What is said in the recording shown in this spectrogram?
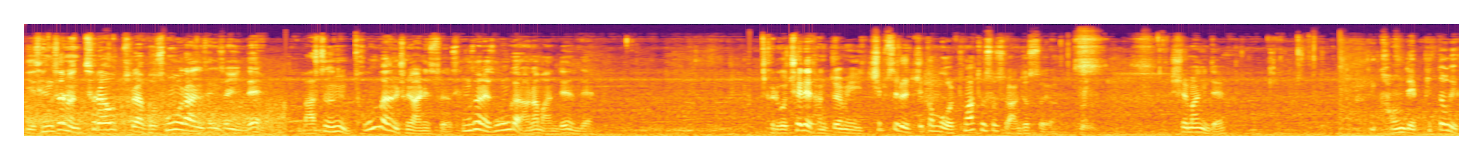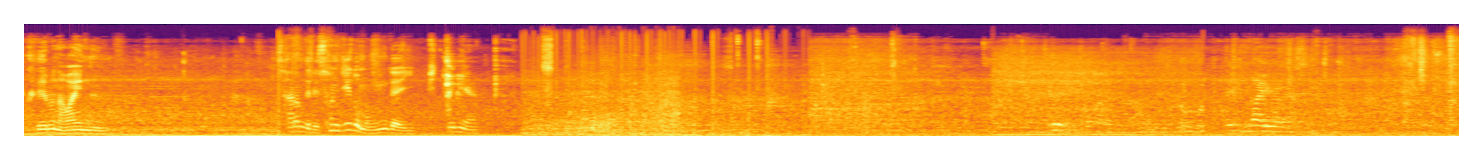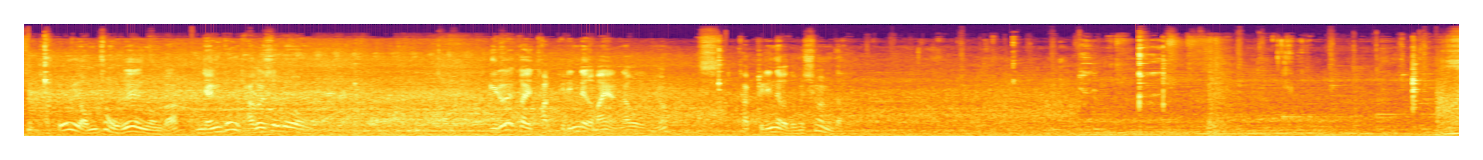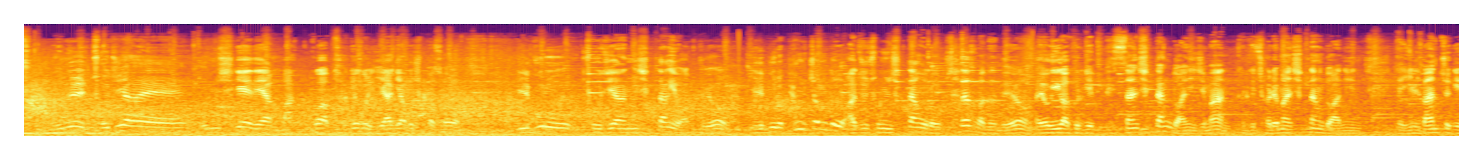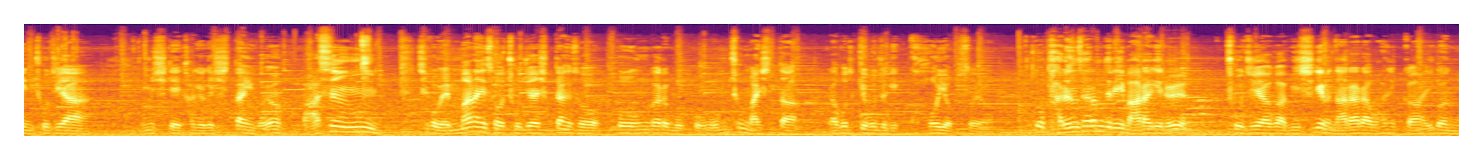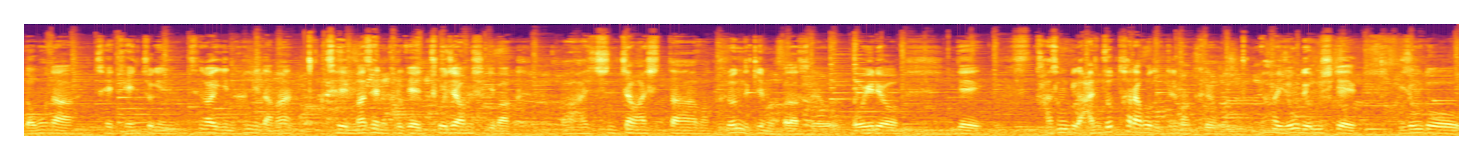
이 생선은 트라우트라고 송어라는 생선인데 맛은 소금간을 전혀 안 했어요. 생선에 소금간 안 하면 안 되는데. 그리고 최대 단점이 이 칩스를 찍어 먹을 토마토 소스를 안 줬어요. 실망인데. 이 가운데 피떡이 그대로 나와 있는 사람들이 선지도 먹는데 이 핏줄이야. 닭고기 엄청 오래된 건가? 냉동 닭을 써도 이렇게까지 닭 비린내가 많이 안 나거든요. 닭 비린내가 너무 심합니다. 오늘 조지아의 음식에 대한 맛과 가격을 이야기하고 싶어서 일부러 조지안 식당에 왔고요. 일부러 평점도 아주 좋은 식당으로 찾아서 왔는데요. 아, 여기가 그렇게 비싼 식당도 아니지만 그렇게 저렴한 식당도 아닌 그냥 일반적인 조지아 음식의 가격의 식당이고요. 맛은 제가 웬만해서 조지아 식당에서 뭔가를 먹고 엄청 맛있다라고 느껴본 적이 거의 없어요. 또 다른 사람들이 말하기를 조지아가 미식의 나라라고 하니까 이건 너무나 제 개인적인 생각이긴 합니다만 제 입맛에는 그렇게 조지아 음식이 막 와 진짜 맛있다 막 그런 느낌을 못 받았어요. 오히려 이게 가성비가 안 좋다라고 느낄 만큼 야, 이 정도 음식에 이 정도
